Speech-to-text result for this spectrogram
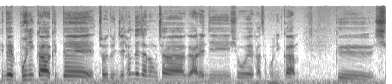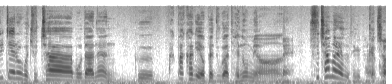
근데 보니까 그때 저도 이제 현대자동차 그 R&D 쇼에 가서 보니까 그 실제로 그 주차보다는 그 빡빡하게 옆에 누가 대놓으면 네. 출차만 해도 되게 편할 것 그렇죠.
